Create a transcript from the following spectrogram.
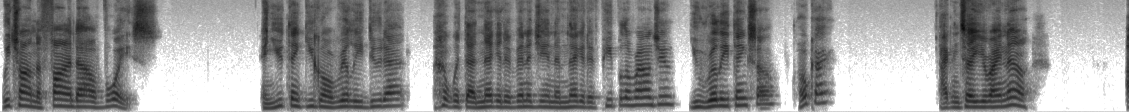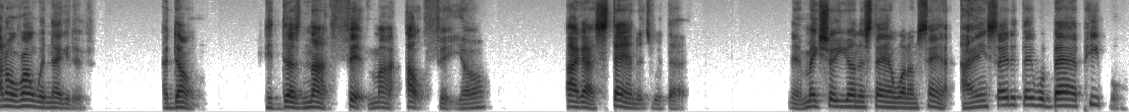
We trying to find our voice. And you think you're going to really do that? with that negative energy and them negative people around you? You really think so? Okay. I can tell you right now, I don't run with negative. I don't. It does not fit my outfit, y'all. I got standards with that. Now, make sure you understand what I'm saying. I ain't say that they were bad people.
